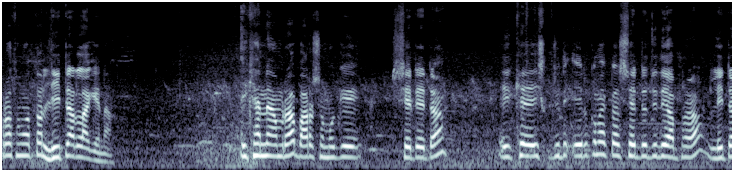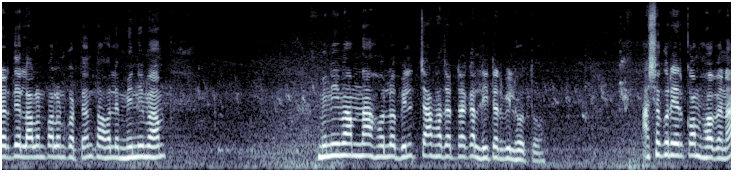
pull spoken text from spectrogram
প্রথমত, লিটার লাগে না। এখানে আমরা বারোশো মুরগি সেট এটা। এই যদি এরকম একটা শেডে যদি আপনারা লিটার দিয়ে লালন পালন করতেন, তাহলে মিনিমাম মিনিমাম না হলো বিল চার হাজার টাকা লিটার বিল হতো। আশা করি এর কম হবে না।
